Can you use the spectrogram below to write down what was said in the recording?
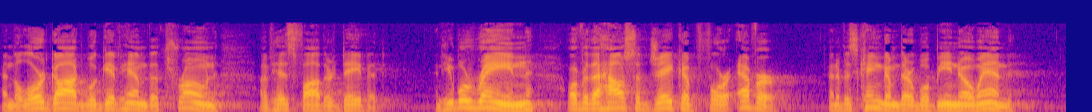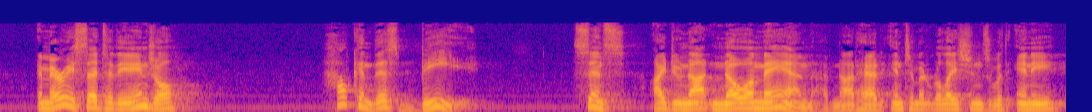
And the Lord God will give him the throne of his father David. And he will reign over the house of Jacob forever, and of his kingdom there will be no end. And Mary said to the angel, how can this be? Since I do not know a man, I've not had intimate relations with any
